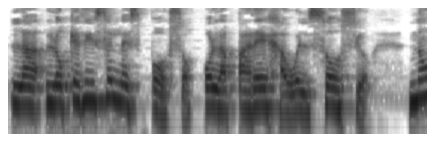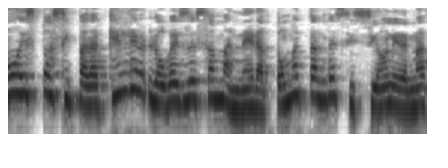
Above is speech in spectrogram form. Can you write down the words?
lo que dice el esposo o la pareja o el socio. No, esto así, ¿para qué lo ves de esa manera? Toma tal decisión y demás.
